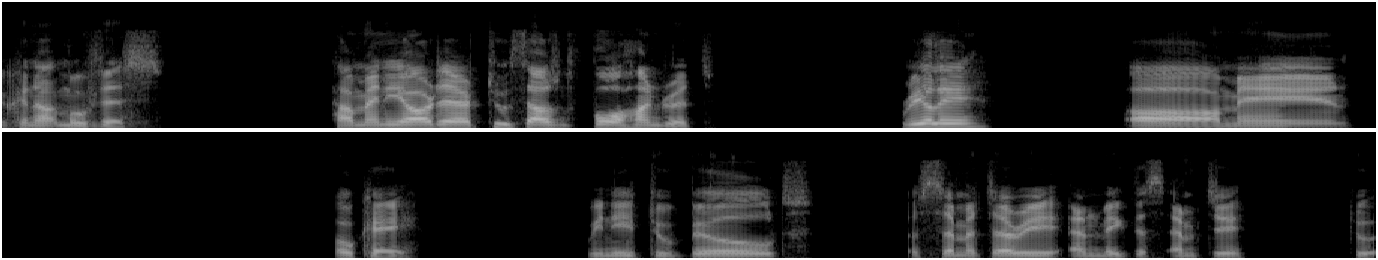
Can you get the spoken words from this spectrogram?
You cannot move this. How many are there? 2,400. Really? Oh man. Okay. We need to build a cemetery and make this empty to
